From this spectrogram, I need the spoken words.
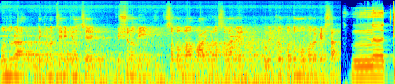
বন্ধুরা দেখতে পাচ্ছেন এটি হচ্ছে বিশ্বনবী সাল্লাল্লাহু আলাইহি ওয়াসাল্লামের পবিত্র কদম মোবারকের সাপ नत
